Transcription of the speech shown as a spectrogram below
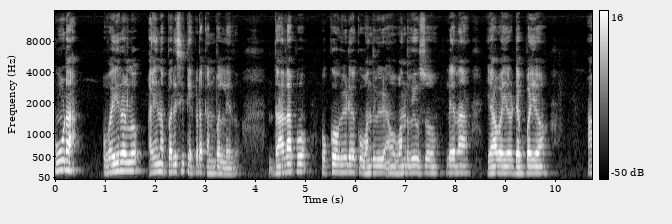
కూడా వైరల్ అయిన పరిస్థితి ఎక్కడ కనబడలేదు. దాదాపు ఒక్కో వీడియోకు వంద వంద వ్యూస్ లేదా యాభైయో డెబ్భైయో ఆ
